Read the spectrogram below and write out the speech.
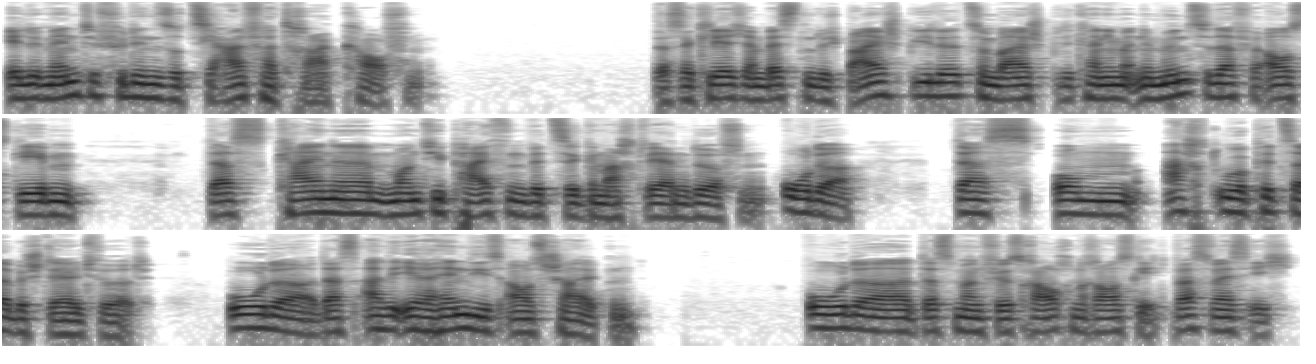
Elemente für den Sozialvertrag kaufen. Das erkläre ich am besten durch Beispiele. Zum Beispiel kann jemand eine Münze dafür ausgeben, dass keine Monty Python Witze gemacht werden dürfen. Oder dass um 8 Uhr Pizza bestellt wird. Oder dass alle ihre Handys ausschalten oder dass man fürs Rauchen rausgeht, was weiß ich.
